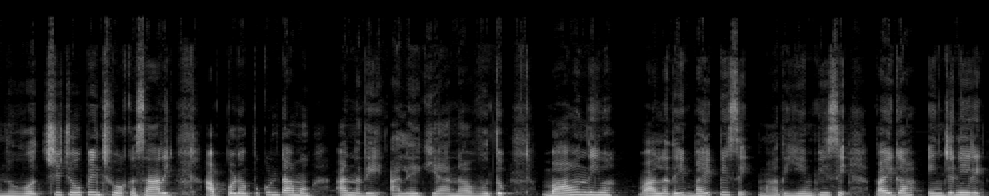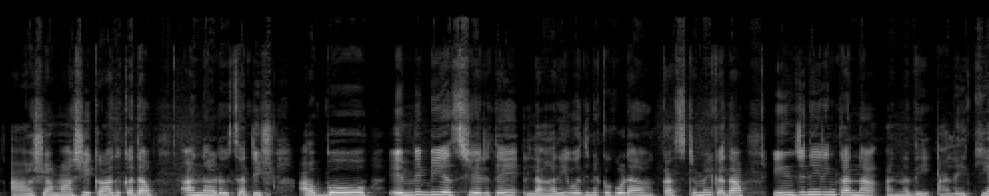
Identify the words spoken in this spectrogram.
నువ్వు వచ్చి చూపించు ఒకసారి. అప్పుడు ఒప్పుకుంటాము అన్నది అలేఖ్య నవ్వుతూ. బాగుంది వాళ్ళది బైపీసీ మాది ఎంపీసీ పైగా ఇంజనీరింగ్ ఆషామాషి కాదు కదా అన్నాడు సతీష్. అబ్బో ఎంబీబీఎస్ చేరితే లహరి వదినకు కూడా కష్టమే కదా ఇంజనీరింగ్ కన్నా అన్నది అలేఖ్య.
